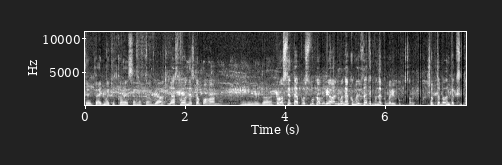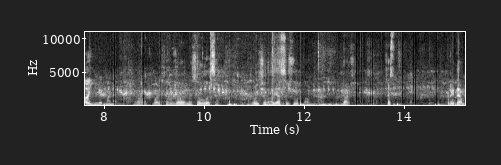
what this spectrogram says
Ти опять матюкаєшся на камеру? Я, я слово не сказав погано. Ну да. Просто я тебе послухав, реально, мене комарі, знаєте, як мене комарі покусали? Щоб тебе він так сюди їв, як мене. О, бачите, вже почалося. Коротше, а я сижу там. Далі. Зараз прийдемо,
